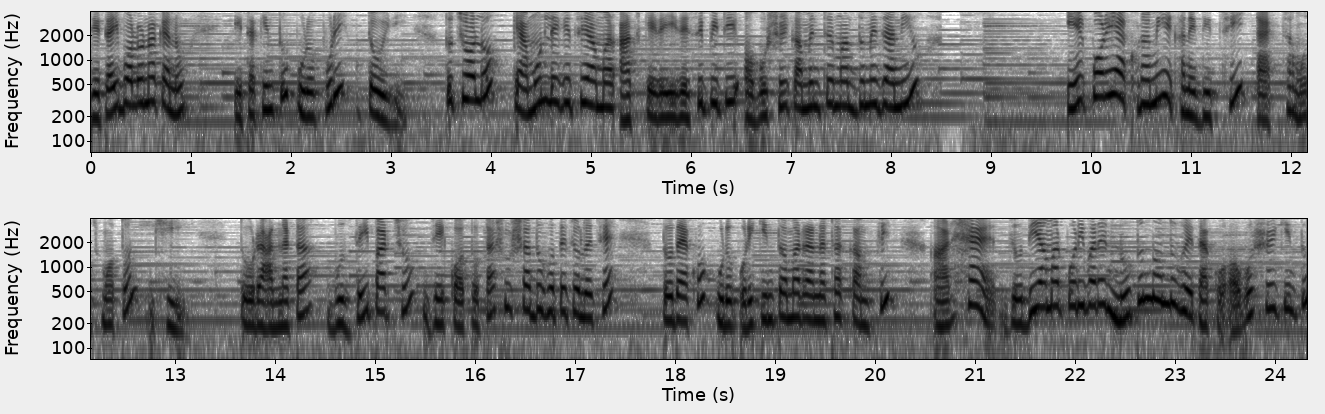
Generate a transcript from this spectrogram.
যেটাই বলো না কেন এটা কিন্তু পুরোপুরি তৈরি। তো চলো, কেমন লেগেছে আমার আজকের এই রেসিপিটি অবশ্যই কমেন্টের মাধ্যমে জানিও। এরপরে এখন আমি এখানে দিচ্ছি এক চামচ মতন ঘি। তো রান্নাটা বুঝতেই পারছ যে কতটা সুস্বাদু হতে চলেছে। তো দেখো, পুরোপুরি কিন্তু আমার রান্নাটা কমপ্লিট আর হ্যাঁ যদি আমার পরিবারের নতুন বন্ধু হয়ে থাকো, অবশ্যই কিন্তু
